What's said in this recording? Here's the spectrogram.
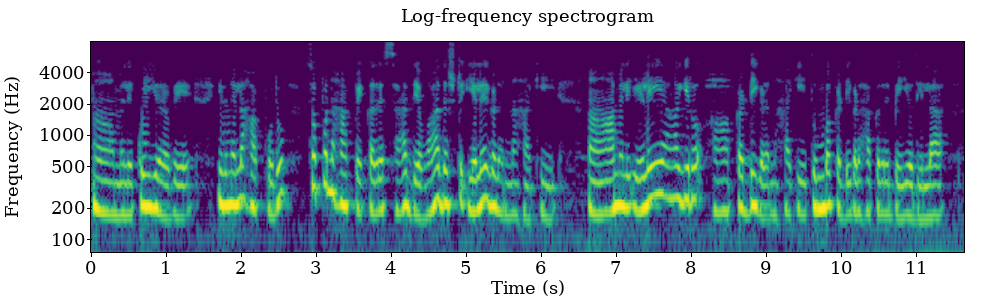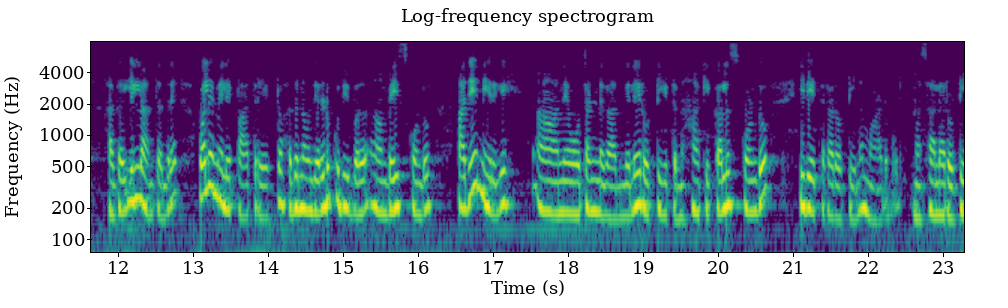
ಆಮೇಲೆ ಕುಯ್ಯರವೆ ಇದನ್ನೆಲ್ಲ ಹಾಕ್ಬೋದು. ಸೊಪ್ಪನ್ನು ಹಾಕಬೇಕಾದ್ರೆ ಸಾಧ್ಯವಾದಷ್ಟು ಎಲೆಗಳನ್ನು ಹಾಕಿ ಆಮೇಲೆ ಎಳೆಯಾಗಿರೋ ಕಡ್ಡಿಗಳನ್ನು ಹಾಕಿ, ತುಂಬ ಕಡ್ಡಿಗಳು ಹಾಕಿದ್ರೆ ಬೇಯೋದಿಲ್ಲ. ಆಗ ಇಲ್ಲ ಅಂತಂದರೆ ಒಲೆ ಮೇಲೆ ಪಾತ್ರೆ ಇಟ್ಟು ಅದನ್ನು ಒಂದು ಎರಡು ಕುದಿ ಬ ಬೇಯಿಸ್ಕೊಂಡು ಅದೇ ನೀರಿಗೆ ನೀವು ತಣ್ಣಗಾದ ಮೇಲೆ ರೊಟ್ಟಿ ಹಿಟ್ಟನ್ನು ಹಾಕಿ ಕಲಿಸ್ಕೊಂಡು ಇದೇ ಥರ ರೊಟ್ಟಿನ ಮಾಡ್ಬೋದು. ಮಸಾಲ ರೊಟ್ಟಿ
